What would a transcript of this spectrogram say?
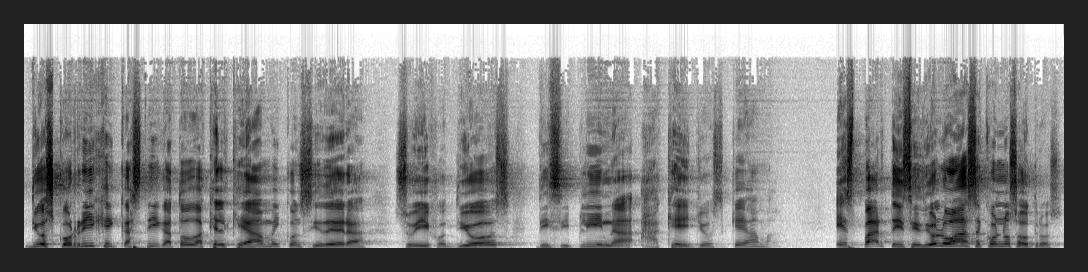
Dios corrige y castiga a todo aquel que ama y considera su hijo. Dios disciplina a aquellos que ama. Es parte, y si Dios lo hace con nosotros,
